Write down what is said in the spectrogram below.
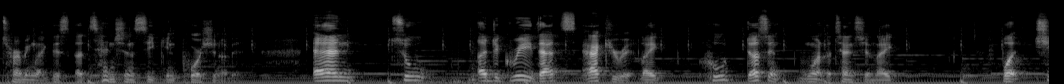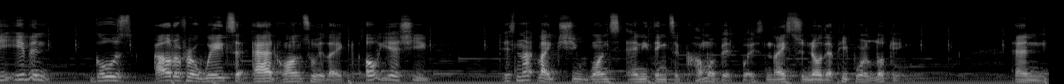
terming like this attention-seeking portion of it, and to a degree, that's accurate. Like, who doesn't want attention? Like, but she even goes out of her way to add on to it. Like, oh yeah, she it's not like she wants anything to come of it, but it's nice to know that people are looking. And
